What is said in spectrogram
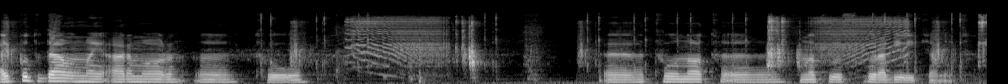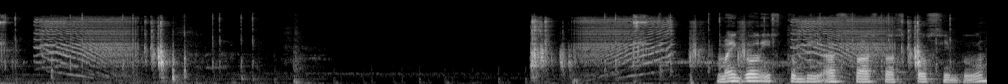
I put down my armor uh, to uh, to not uh, not lose durability on it. My goal is to be as fast as possible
